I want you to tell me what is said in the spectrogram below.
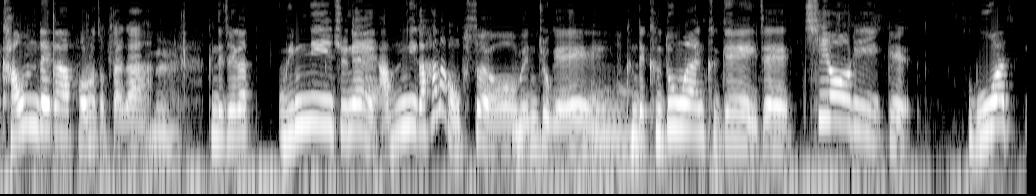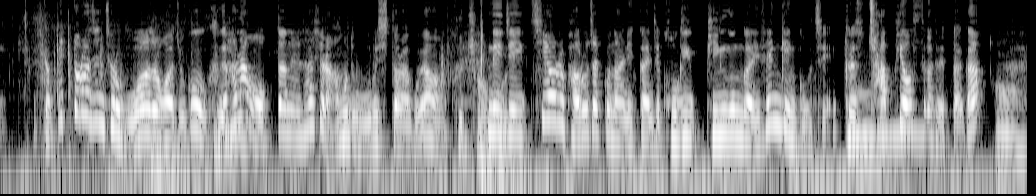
가운데가 벌어졌다가 네. 근데 제가 윗니 중에 앞니가 하나가 없어요 음. 왼쪽에. 어. 근데 그 동안 그게 이제 치열이 이렇게 모아, 그러니까 삐뚤어진 채로 모아져가지고 그 음. 하나가 없다는 사실 아무도 모르시더라고요. 그쵸. 근데 뭐, 이제 이 치열을 바로잡고 나니까 이제 거기 빈 공간이 생긴 거지. 그래서 어. 좌피어스가 됐다가 어,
